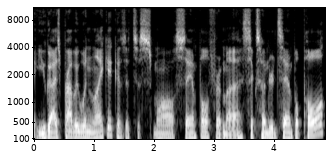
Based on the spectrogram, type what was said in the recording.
you guys probably wouldn't like it because it's a small sample from a 600 sample poll.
